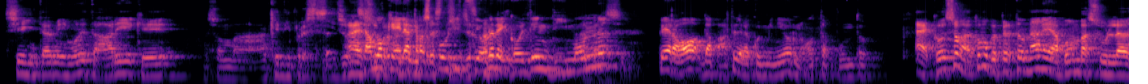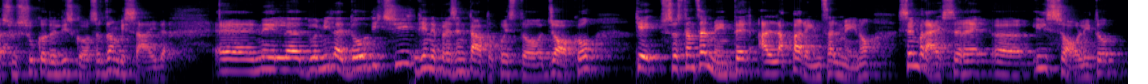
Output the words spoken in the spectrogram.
sia in termini monetari che insomma anche di prestigio. Eh, diciamo che è la trasposizione del. Golden Demon, Vabbè, sì. però da parte della Culmini or Not, appunto. Ecco, insomma, comunque per tornare a bomba sul, sul succo del discorso, Zombicide. Eh, nel 2012 viene presentato questo gioco che sostanzialmente, all'apparenza almeno, sembra essere eh, il solito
